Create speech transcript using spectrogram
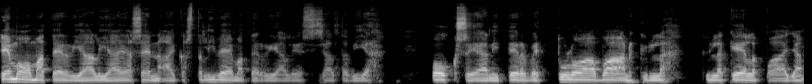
demomateriaalia ja sen aikaista live-materiaalia sisältäviä bokseja, niin tervetuloa vaan, kyllä, kyllä kelpaa. Ja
